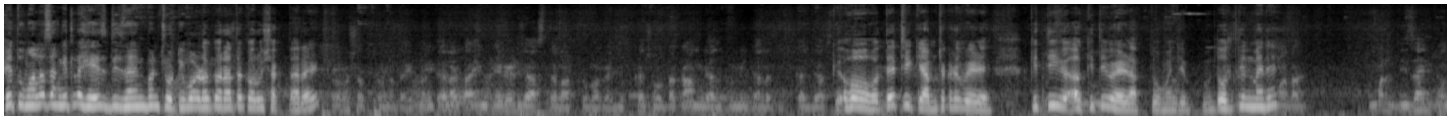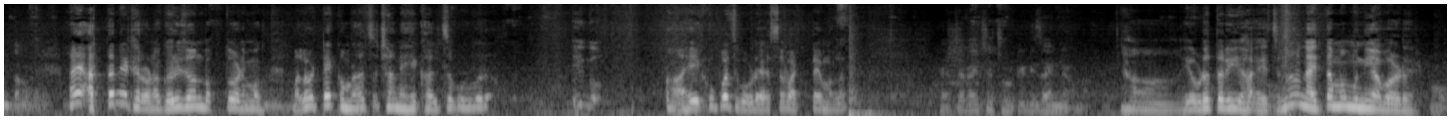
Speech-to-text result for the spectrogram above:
हे तुम्हाला सांगितलं हेच डिझाईन पण छोटी बॉर्डर करा तर करू शकता राईट करू शकतो ना ताई पण त्याला टाइम पिरियड जास्त लागतो बघा. जितकं छोटं काम घ्याल तुम्ही त्याला तितका जास्त. हो हो ते ठीक आहे. आमच्याकडे वेळ आहे. किती अ, किती वेळ लागतो? म्हणजे दोन तीन महिने? तुम्हाला तुम्हाला डिझाईन कोणता हवा नाही आत्ता नाही ठरवणार. घरी जाऊन बघतो आणि मग. मला वाटतंय कमळाचं छान आहे हे खालचं बघ बरं. हे गो. हां हे खूपच गोड आहे असं वाटतंय मला. ह्याच्यापेक्षा छोटी डिझाईन नाही होणार. ताई. हां एवढं तरी आहेच ना? नाही तर मग मुनिया बॉर्डर. हो.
